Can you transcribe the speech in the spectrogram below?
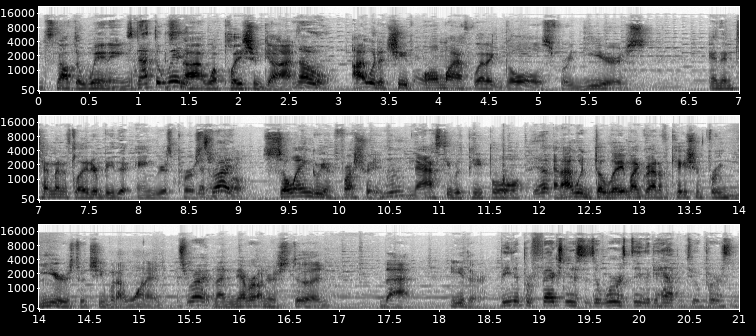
It's not the winning. It's not the winning. It's not what place you got. No. I would achieve all my athletic goals for years, and then 10 minutes later be the angriest person That's in the right. world. So angry and frustrated, mm-hmm. nasty with people. Yep. And I would delay my gratification for years to achieve what I wanted. That's right. And I never understood that either. Being a perfectionist is the worst thing that can happen to a person.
